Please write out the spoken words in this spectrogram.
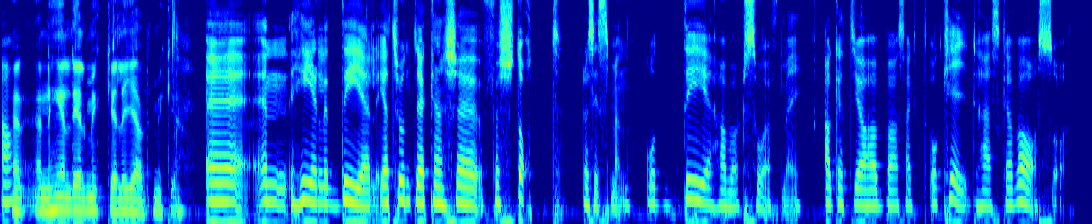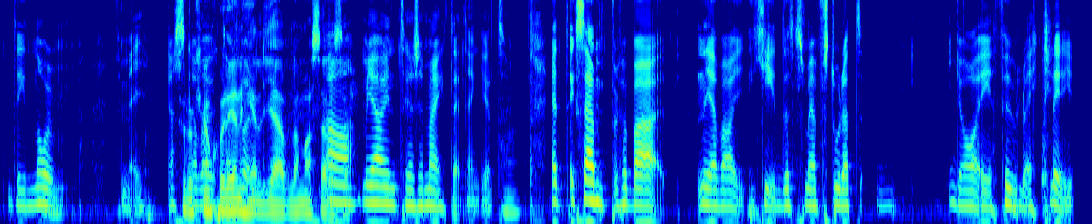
Ja. En, en hel del mycket eller jävligt mycket. Eh, en hel del. Jag tror inte jag kanske förstått rasismen. Och det har varit svårt för mig. Och att jag har bara sagt okej, det här ska vara så. Det är norm för mig. Jag Så då kanske det är en hel jävla massa Ja, rasism. men jag har inte kanske märkt det helt enkelt. Mm. Ett exempel för bara när jag var kid, som jag förstod att jag är ful och äcklig.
